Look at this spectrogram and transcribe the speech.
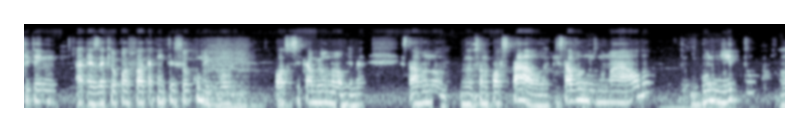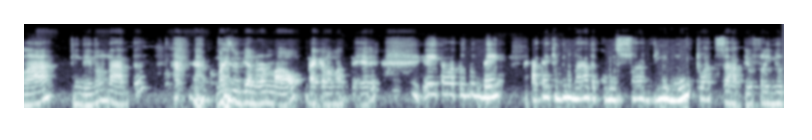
que tem. Essa daqui eu posso falar que aconteceu comigo, vou, posso citar meu nome, né? Estava no. Só não posso estar aula, que estávamos numa aula bonito lá, entendendo nada, mas no dia normal, naquela matéria. E aí tava tudo bem, até que do nada começou a vir muito WhatsApp. Eu falei, meu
